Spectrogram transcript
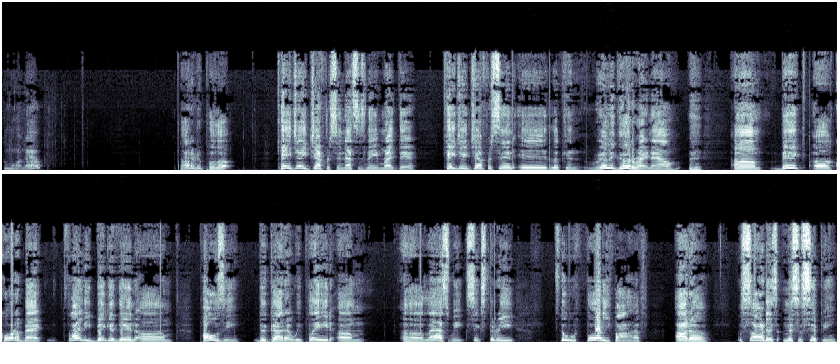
Come on now. Thought of to pull up. KJ Jefferson, that's his name right there. KJ Jefferson is looking really good right now. um, big uh, quarterback, slightly bigger than um, Posey, the guy that we played um, uh, last week. 6'3, 245 out of Sardis, Mississippi.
